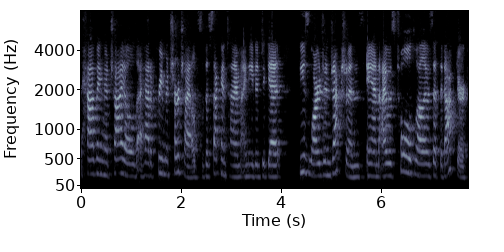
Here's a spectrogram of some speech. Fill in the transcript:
having a child i had a premature child so the second time i needed to get these large injections. And I was told while I was at the doctor,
